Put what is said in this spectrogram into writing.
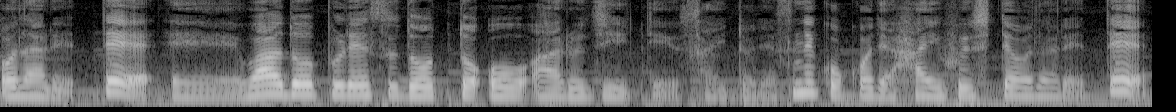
おられて、えー、wordpress.org っていうサイトですね。ここで配布しておられて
